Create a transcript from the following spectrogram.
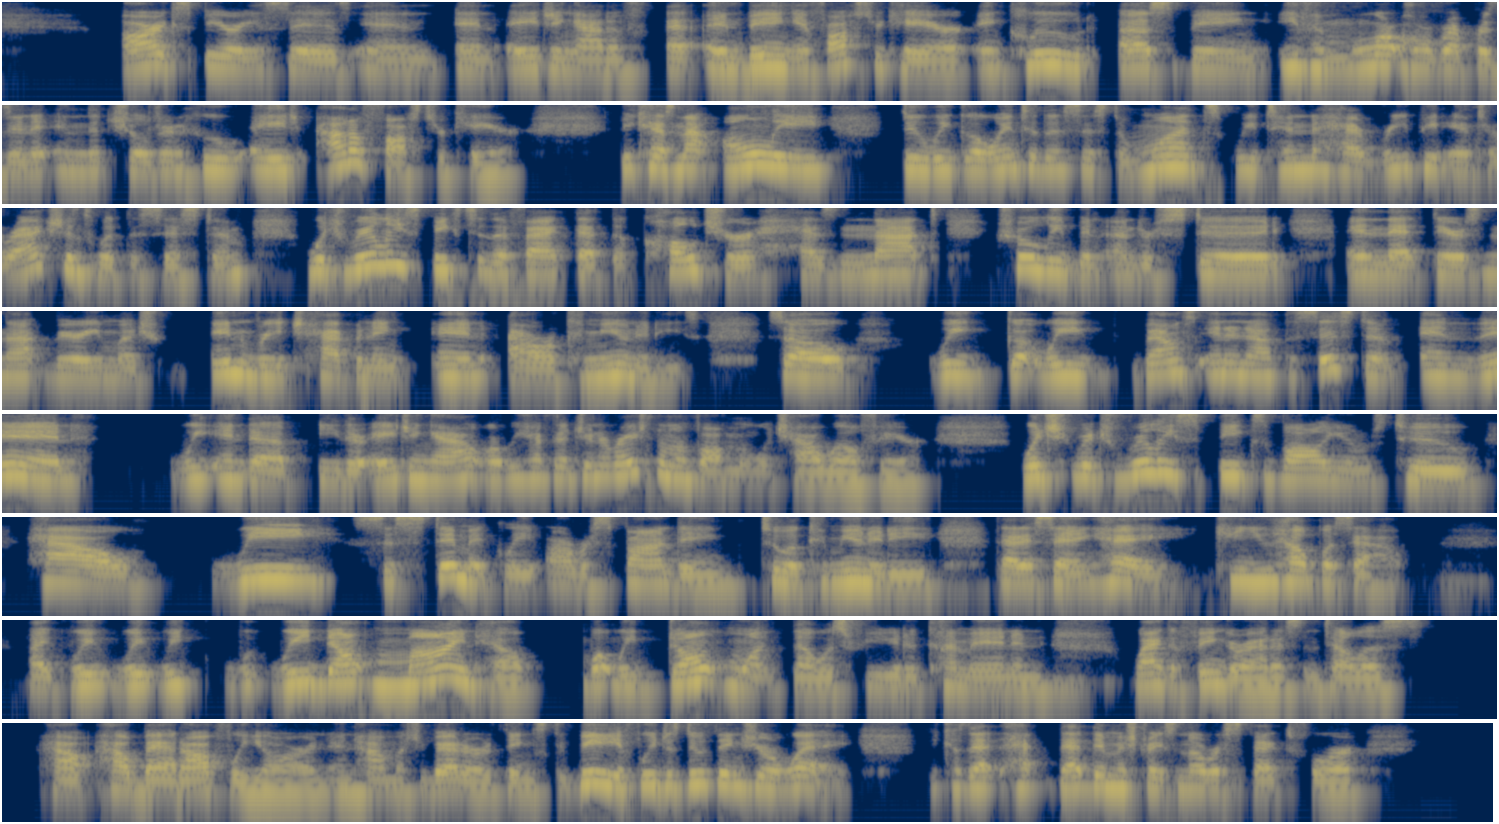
our experiences in in aging out of and being in foster care include us being even more overrepresented in the children who age out of foster care. Because not only do we go into the system once we tend to have repeat interactions with the system which really speaks to the fact that the culture has not truly been understood and that there's not very much in reach happening in our communities. So we go we bounce in and out the system and then we end up either aging out or we have that generational involvement with child welfare, which, which really speaks volumes to how we systemically are responding to a community that is saying, hey, can you help us out? Like we we we we don't mind help. What we don't want though is for you to come in and wag a finger at us and tell us how how bad off we are and, and how much better things could be if we just do things your way because that that demonstrates no respect for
